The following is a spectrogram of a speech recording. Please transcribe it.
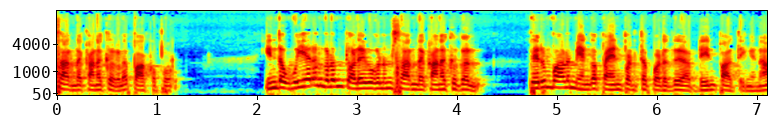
சார்ந்த கணக்குகளை பார்க்க போகிறோம் இந்த உயரங்களும் தொலைவுகளும் சார்ந்த கணக்குகள் பெரும்பாலும் எங்கே பயன்படுத்தப்படுது அப்படின்னு பார்த்தீங்கன்னா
